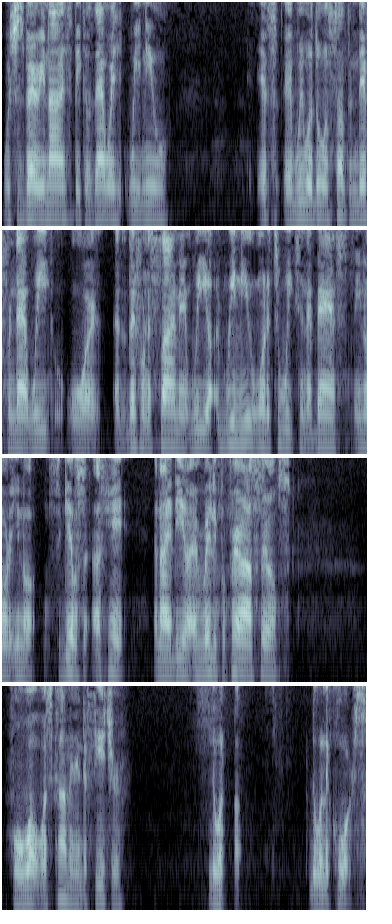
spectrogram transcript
which was very nice because that way we knew if if we were doing something different that week or a different assignment, we we knew one or two weeks in advance in order you know to give us a hint, an idea, and really prepare ourselves for what was coming in the future doing uh, doing the course.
